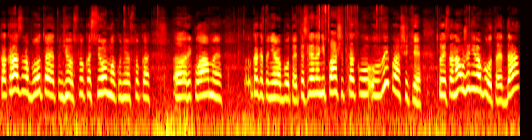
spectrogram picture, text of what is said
как раз работает, у нее столько съемок, у нее столько э, рекламы. Как это не работает? Если она не пашет, как вы пашете, то есть она уже не работает, да?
